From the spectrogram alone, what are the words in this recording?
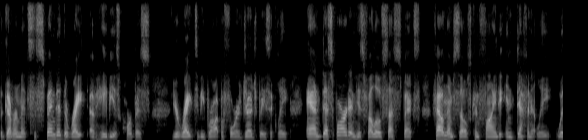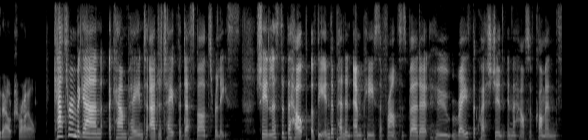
the government suspended the right of habeas corpus, your right to be brought before a judge, basically, and Despard and his fellow suspects found themselves confined indefinitely without trial. Catherine began a campaign to agitate for Despard's release. She enlisted the help of the independent MP Sir Francis Burdett, who raised the question in the House of Commons.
